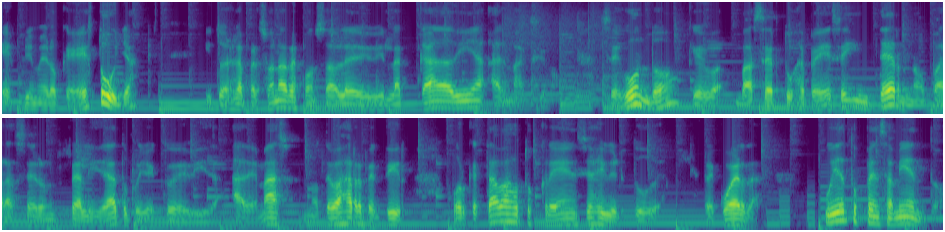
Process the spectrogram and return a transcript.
es primero que es tuya y tú eres la persona responsable de vivirla cada día al máximo. Segundo, que va a ser tu GPS interno para hacer realidad tu proyecto de vida. Además, no te vas a arrepentir porque está bajo tus creencias y virtudes. Recuerda, cuida tus pensamientos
